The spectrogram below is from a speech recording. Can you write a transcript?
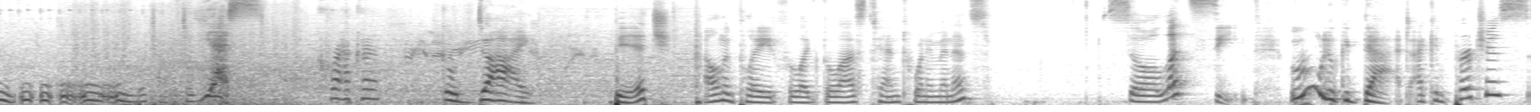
Ooh, ooh, ooh, ooh, ooh, ooh. Watch out, watch out. Yes! Cracker. Go die, bitch. I only played for like the last 10, 20 minutes. So let's see. Ooh, look at that. I can purchase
